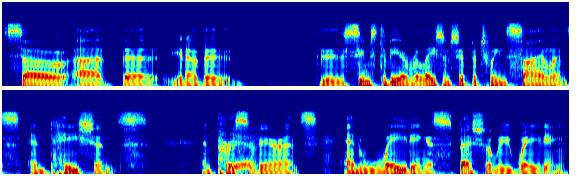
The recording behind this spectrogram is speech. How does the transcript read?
so uh, the you know the there seems to be a relationship between silence and patience and perseverance yeah. and waiting especially waiting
